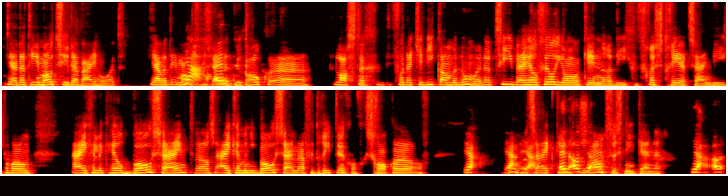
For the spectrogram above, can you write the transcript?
Ja, dat die emotie daarbij hoort. Ja, want emoties Ja, zijn en- natuurlijk ook eh, lastig voordat je die kan benoemen. Dat zie je bij heel veel jonge kinderen die gefrustreerd zijn, die gewoon eigenlijk heel boos zijn, terwijl ze eigenlijk helemaal niet boos zijn, maar verdrietig of geschrokken. Of, Ja, omdat ja. ze eigenlijk die En als je- nuances niet kennen. ja,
